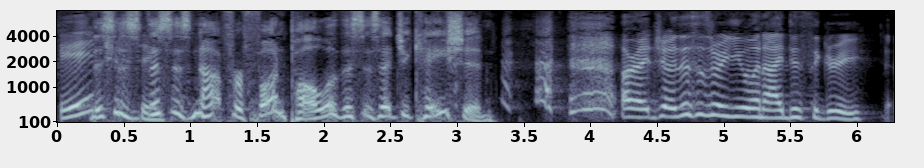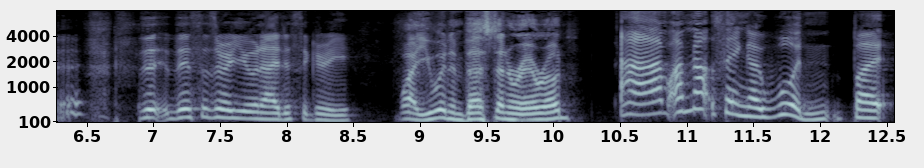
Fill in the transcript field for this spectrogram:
This is this is not for fun, Paula. This is education. All right, Joe, this is where you and I disagree. This is where you and I disagree. Why you would invest in a railroad? Um, I'm not saying I wouldn't, but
